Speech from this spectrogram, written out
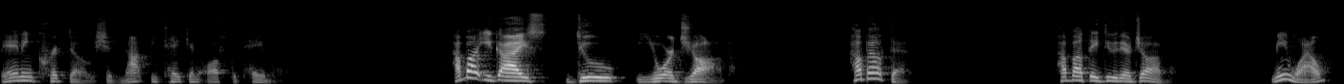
Banning crypto should not be taken off the table. How about you guys do your job? How about that? How about they do their job? Meanwhile,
